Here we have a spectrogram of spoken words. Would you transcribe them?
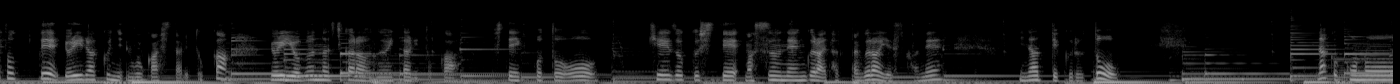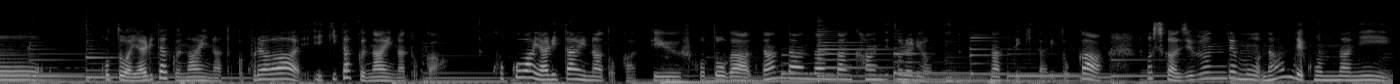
け取ってより楽に動かしたりとかより余分な力を抜いたりとかしていくことを継続して、まあ、数年ぐらい経ったぐらいですかねになってくるとなんかこのことはやりたくないなとか、これは行きたくないなとか、ここはやりたいなとかっていうことがだんだんだんだん感じ取れるようになってきたりとか、もしくは自分でもなんでこんなに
